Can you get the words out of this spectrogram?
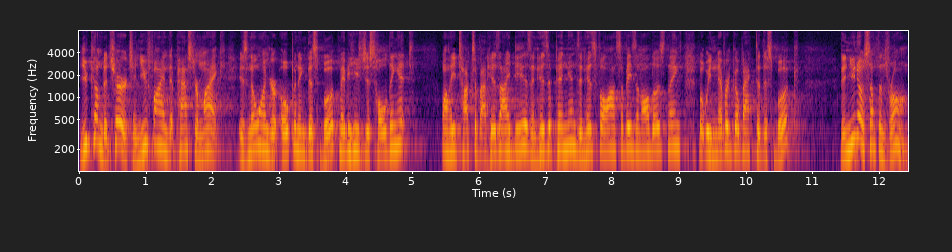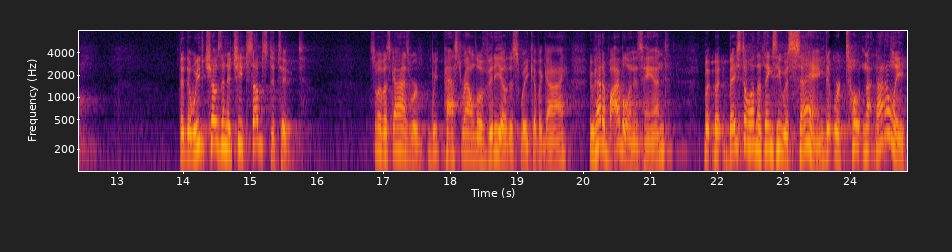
You come to church and you find that Pastor Mike is no longer opening this book. Maybe he's just holding it while he talks about his ideas and his opinions and his philosophies and all those things, but we never go back to this book. Then you know something's wrong. That, that we've chosen a cheap substitute. Some of us guys were, we passed around a little video this week of a guy who had a Bible in his hand, but, but based on the things he was saying that were to, not, not, only,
